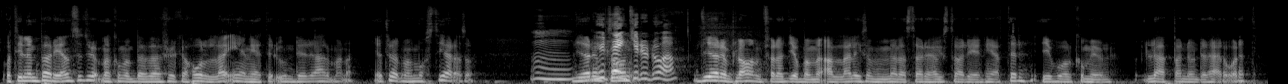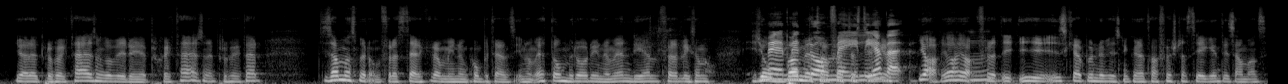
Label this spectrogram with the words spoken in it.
Och till en början så tror jag att man kommer behöva försöka hålla enheter under armarna. Jag tror att man måste göra så. Mm. Hur plan, tänker du då? Vi har en plan för att jobba med alla liksom, mellanstadie- och högstadieenheter i vår kommun löpande under det här året. Göra ett projekt här som går vidare i ett projekt här, sen ett projekt här. Tillsammans med dem för att stärka dem inom kompetens inom ett område, inom en del. För att liksom jobba med, med, med dem med elever? Ja, ja, ja mm. för att i, i skarp undervisning kunna ta första stegen tillsammans.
